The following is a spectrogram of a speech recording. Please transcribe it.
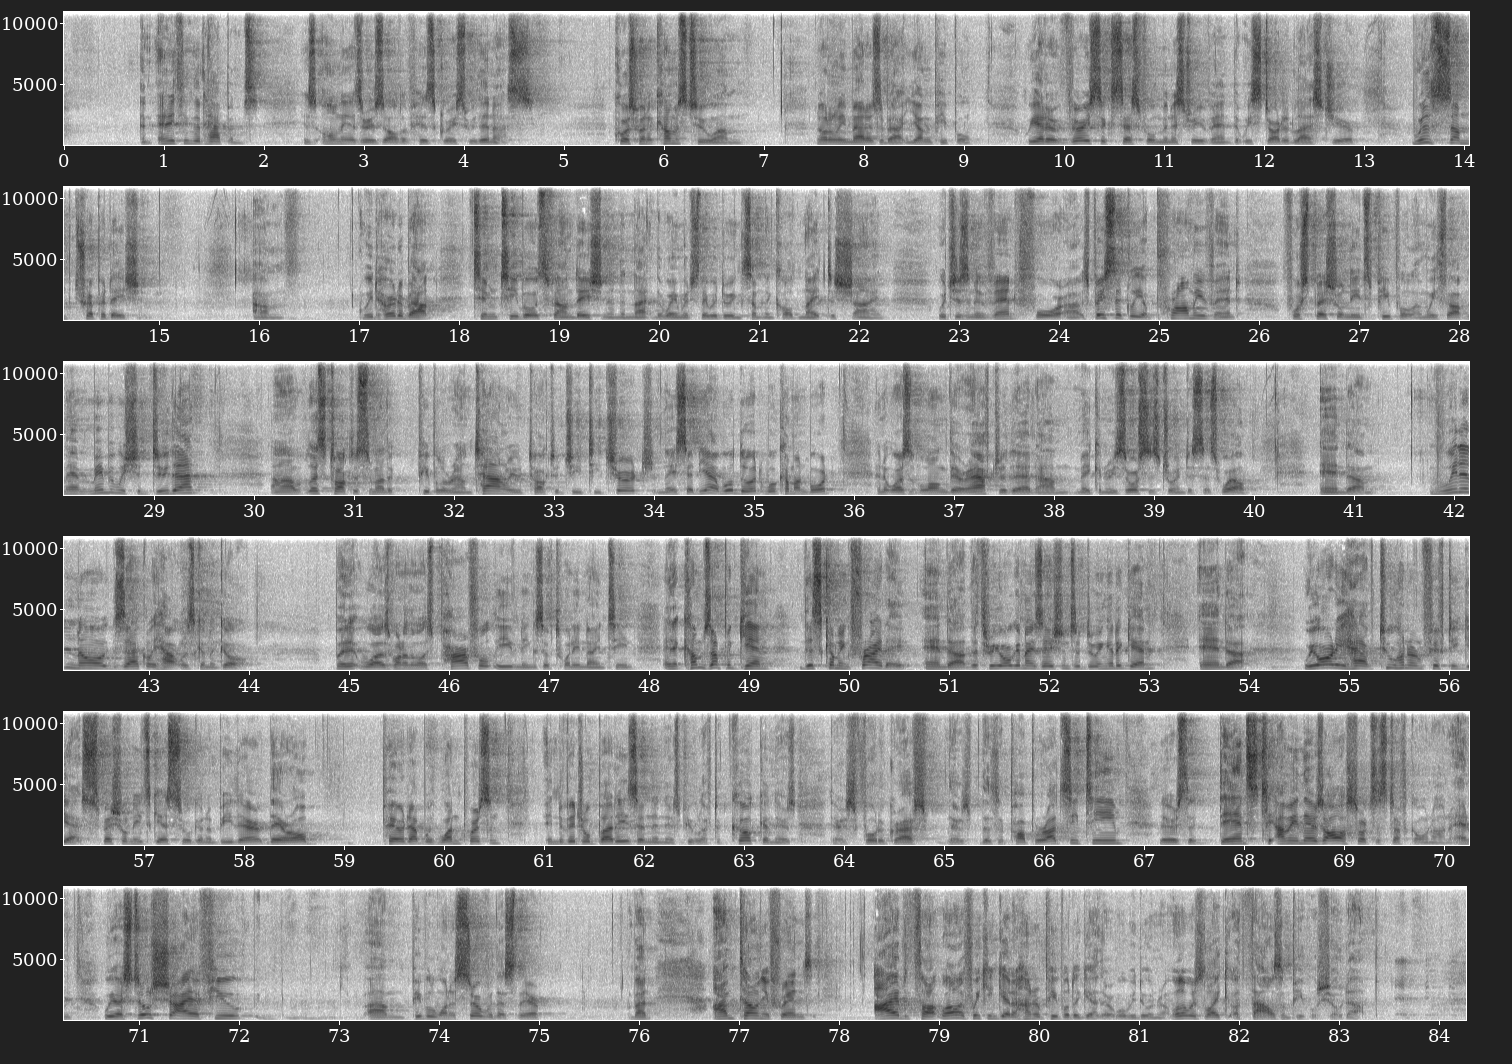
And anything that happens is only as a result of His grace within us. Of course, when it comes to um, not only matters about young people, we had a very successful ministry event that we started last year with some trepidation. Um, we'd heard about Tim Tebow's foundation and the, night, the way in which they were doing something called Night to Shine, which is an event for, uh, it's basically a prom event for special needs people. And we thought, man, maybe we should do that. Uh, let's talk to some other people around town. We talked to GT Church, and they said, yeah, we'll do it. We'll come on board. And it wasn't long thereafter that um, Macon Resources joined us as well. And um, we didn't know exactly how it was going to go but it was one of the most powerful evenings of 2019. And it comes up again this coming Friday, and uh, the three organizations are doing it again. And uh, we already have 250 guests, special needs guests who are going to be there. They are all paired up with one person, individual buddies, and then there's people have to cook, and there's there's photographs, there's there's a paparazzi team, there's the dance team. I mean, there's all sorts of stuff going on, and we are still shy a few um, people who want to serve with us there. But I'm telling you, friends, I had thought, well, if we can get 100 people together, we'll be doing right. Well, it was like a 1,000 people showed up.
